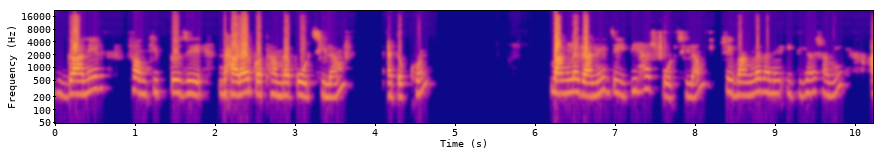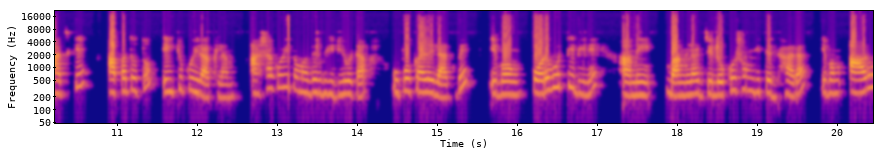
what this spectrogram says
গানের সংক্ষিপ্ত যে ধারার কথা আমরা পড়ছিলাম এতক্ষণ বাংলা গানের যে ইতিহাস পড়ছিলাম, সেই বাংলা গানের ইতিহাস আমি আজকে আপাতত এইটুকুই রাখলাম। আশা করি তোমাদের ভিডিওটা উপকারে লাগবে এবং পরবর্তী দিনে আমি বাংলার যে লোকসঙ্গীতের ধারা এবং আরও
